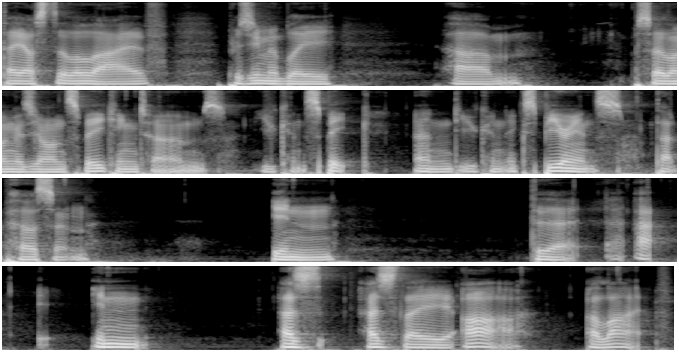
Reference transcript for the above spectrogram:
They are still alive, presumably. Um, so long as you're on speaking terms, you can speak and you can experience that person in the uh, in as as they are alive.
